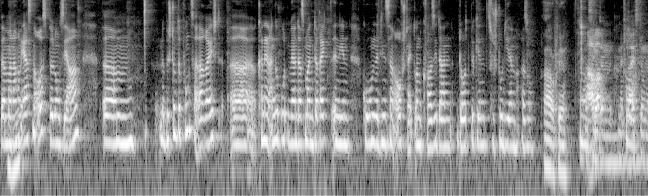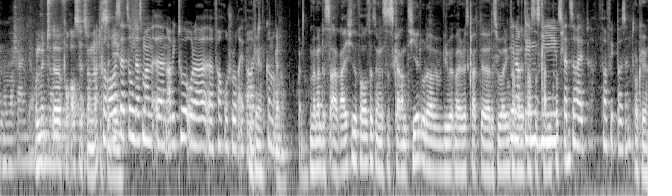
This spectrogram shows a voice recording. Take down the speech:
Wenn man nach dem ersten Ausbildungsjahr ähm, eine bestimmte Punktzahl erreicht, äh, kann ihnen angeboten werden, dass man direkt in den gehobenen Dienst dann aufsteigt und quasi dann dort beginnt zu studieren. Also Ah, okay. Aber dann mit, mit Leistungen dann wahrscheinlich auch. und mit äh, Voraussetzungen, ne? dass Voraussetzung, dass man äh, ein Abitur oder äh, Fachhochschulreife Okay. hat. Genau. Genau, genau. Und wenn man das erreicht, diese Voraussetzungen, ist es garantiert oder wie du, weil du jetzt gerade äh, das Wording Je verwendet nachdem, hast, das kann wie passieren? Plätze halt verfügbar sind. Okay,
